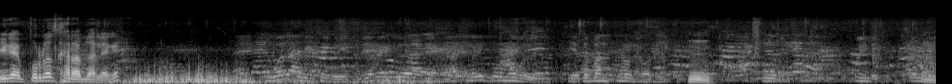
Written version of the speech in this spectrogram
ही काय पूर्णच खराब झाले काय? बोल आतमध्ये पूर्ण बोल हे तर बंद ठेवलं होतं हम्म. पहिली हम्म.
